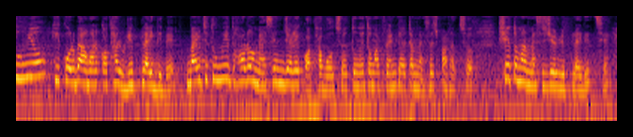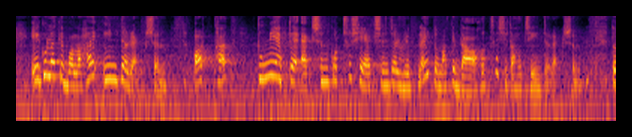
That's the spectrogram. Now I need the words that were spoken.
তুমিও কি করবে? আমার কথার রিপ্লাই দিবে। বা এই যে তুমি ধরো মেসেঞ্জারে কথা বলছো, তুমি তোমার ফ্রেন্ডকে একটা মেসেজ পাঠাচ্ছ, সে তোমার মেসেজের রিপ্লাই দিচ্ছে। এগুলাকে বলা হয় ইন্টারাকশন অর্থাৎ তুমি একটা অ্যাকশন করছ, সেই অ্যাকশনটার রিপ্লাই তোমাকে দেওয়া হচ্ছে, সেটা হচ্ছে ইন্টারাকশন তো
